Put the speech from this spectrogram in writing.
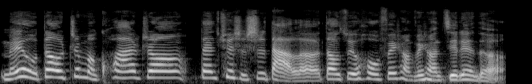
没有到这么夸张，但确实是打了到最后非常非常激烈的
